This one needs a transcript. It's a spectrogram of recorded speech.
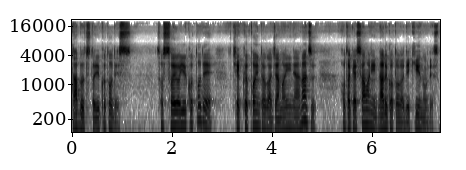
陀仏ということです。そしてそれを言うことで、チェックポイントが邪魔にならず、仏様になることができるのです。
